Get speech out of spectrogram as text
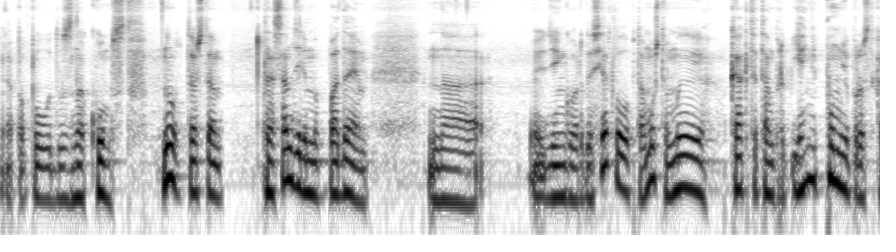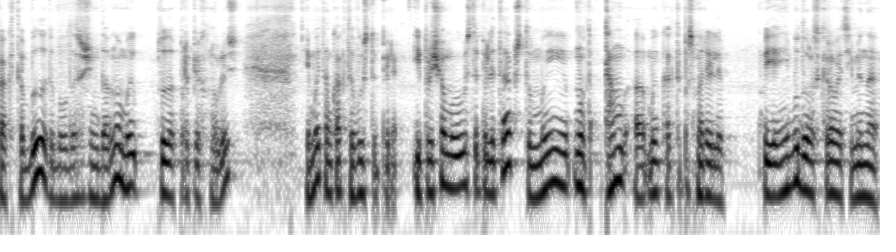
э, по поводу знакомств. Ну, потому что на самом деле мы попадаем на День города Сертолова, потому что мы как-то там... Я не помню просто, как это было, это было достаточно давно, мы туда пропихнулись, и мы там как-то выступили. И причем мы выступили так, что мы... Ну, там а, мы как-то посмотрели я не буду раскрывать имена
